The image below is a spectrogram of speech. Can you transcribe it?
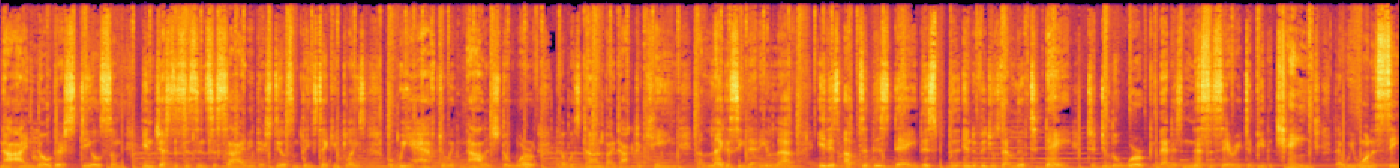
Now I know there's still some injustices in society. There's still some things taking place, but we have to acknowledge the work that was done by Dr. King, the legacy that he left. It is up to this day, this the individuals that live today to do the work that is necessary to be the change that we want to see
